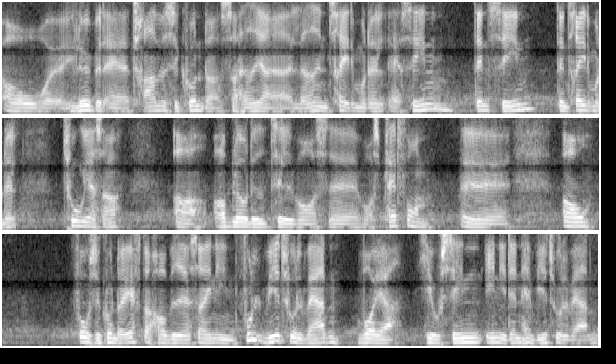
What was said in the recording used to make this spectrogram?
og øh, i løbet af 30 sekunder, så havde jeg lavet en 3D-model af scenen. Den scene, den 3D-model, tog jeg så og uploadede til vores, øh, vores platform. Øh, og få sekunder efter hoppede jeg så ind i en fuld virtuel verden, hvor jeg hæv scenen ind i den her virtuelle verden.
